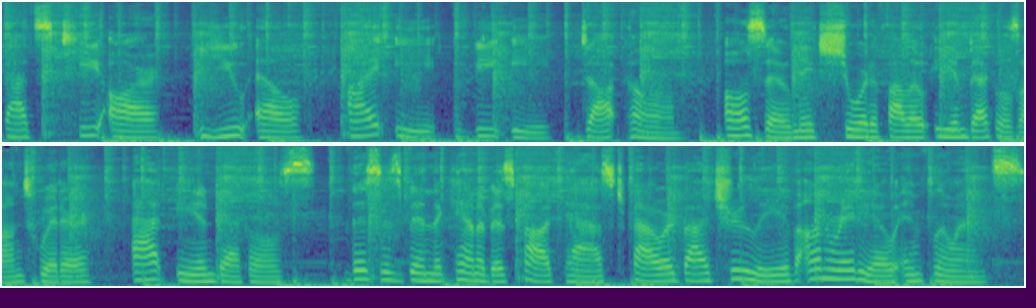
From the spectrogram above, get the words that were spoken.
That's T R U L I E V E dot com. Also, make sure to follow Ian Beckles on Twitter at Ian Beckles. This has been the Cannabis Podcast, powered by Trulieve on Radio Influence.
